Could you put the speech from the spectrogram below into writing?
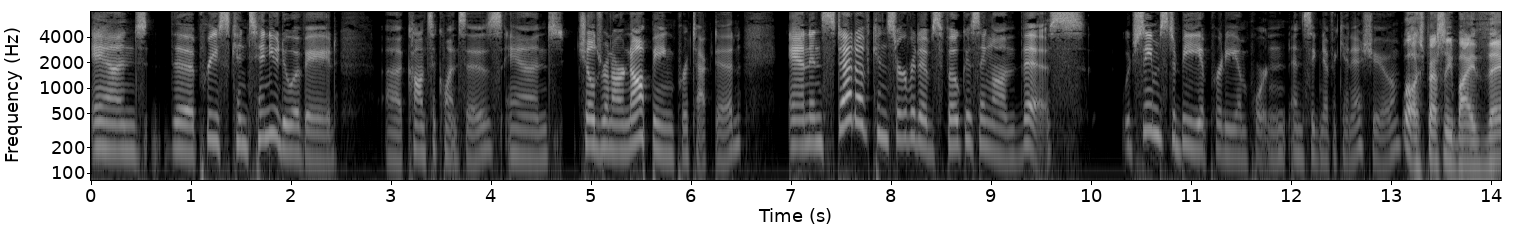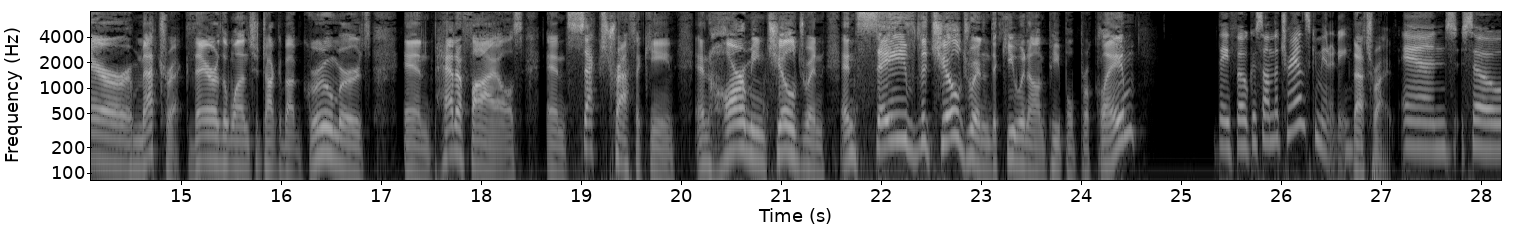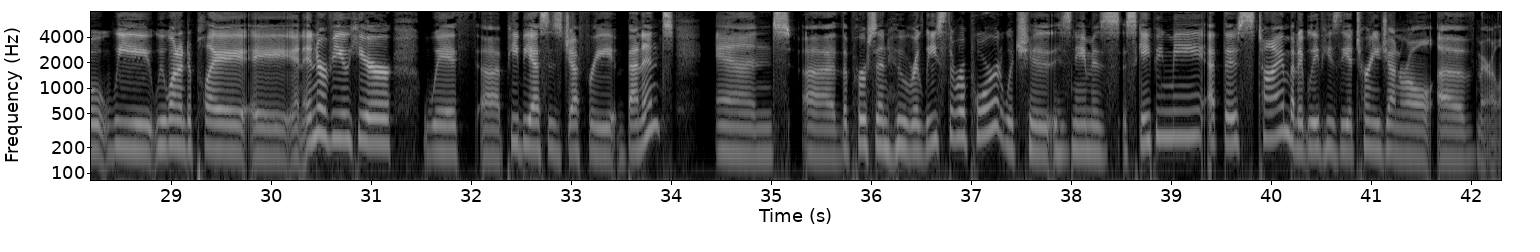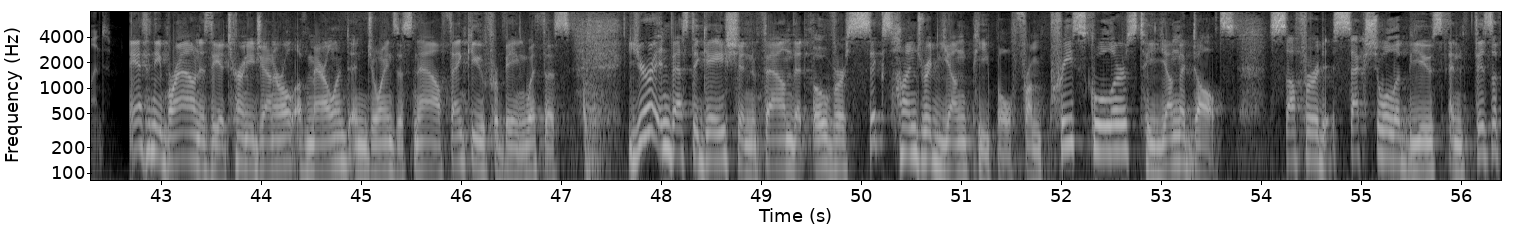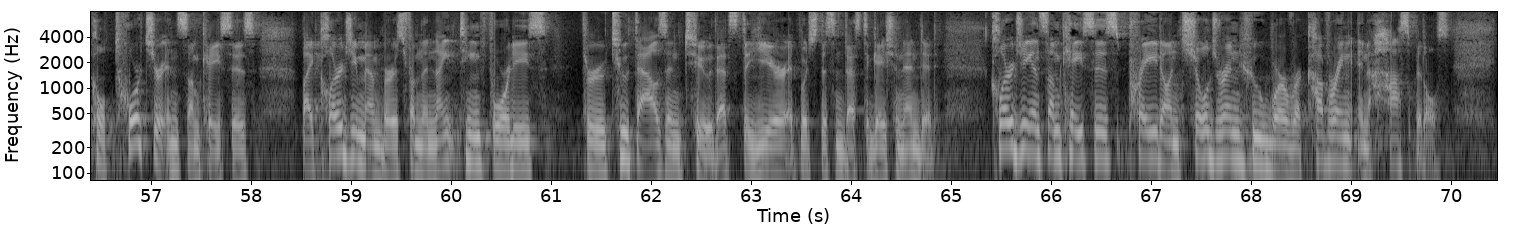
and the priests continue to evade uh, consequences, and children are not being protected. And instead of conservatives focusing on this, which seems to be a pretty important and significant issue, Well, especially by their metric. They're the ones who talk about groomers and pedophiles and sex trafficking and harming children and save the children, the QAnon people proclaim. they focus on the trans community. That's right. And so we we wanted to play a an interview here with uh, PBS's Jeffrey Bennett and uh, the person who released the report, which his, his name is escaping me at this time, but I believe he's the Attorney General of Maryland. Anthony Brown is the Attorney General of Maryland and joins us now. Thank you for being with us. Your investigation found that over 600 young people, from preschoolers to young adults, suffered sexual abuse and physical torture in some cases by clergy members from the 1940s through 2002. That's the year at which this investigation ended. Clergy, in some cases, preyed on children who were recovering in hospitals.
